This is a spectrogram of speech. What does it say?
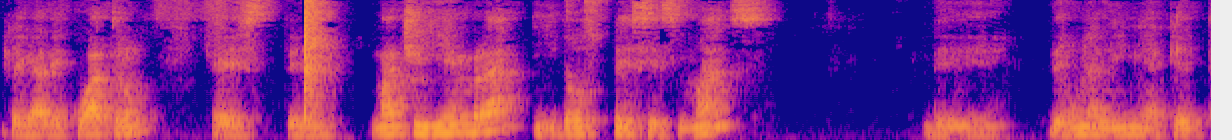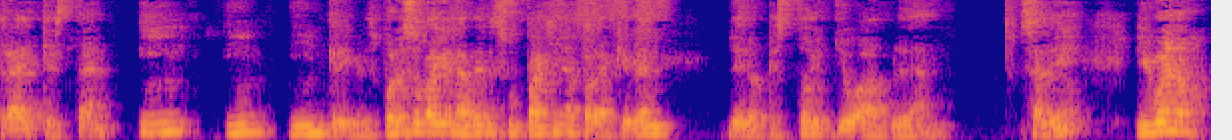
regale cuatro. Este, macho y hembra y dos peces más de, una línea que él trae que están increíbles. Por eso vayan a ver su página para que vean de lo que estoy yo hablando. ¿Sale? Y bueno,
